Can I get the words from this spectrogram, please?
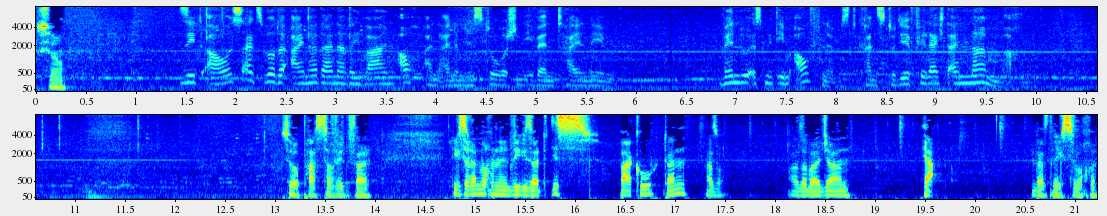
So. Sieht als würde einer deiner Rivalen auch an einem historischen Event teilnehmen. Wenn du es mit ihm aufnimmst, kannst du dir vielleicht einen Namen machen. So, passt auf jeden Fall. Nächste Rennwochenende, wie gesagt, ist Baku dann. Also Aserbaidschan. Ja. Und das nächste Woche.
